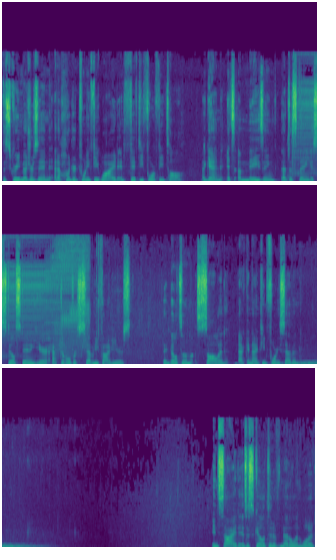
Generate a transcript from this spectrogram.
The screen measures in at 120 feet wide and 54 feet tall. Again, it's amazing that this thing is still standing here after over 75 years. They built them solid back in 1947. Inside is a skeleton of metal and wood,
